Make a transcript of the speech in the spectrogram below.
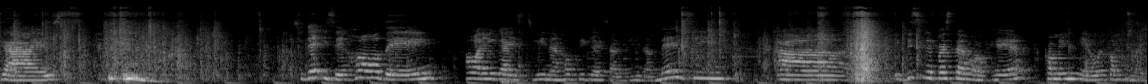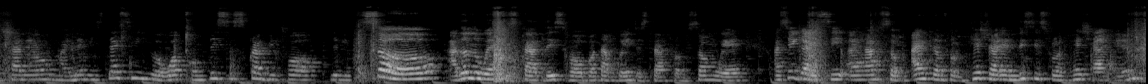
guys. Today is a holiday. How are you guys doing? I hope you guys are doing amazing. Uh if this is the first time of here coming here welcome to my channel. My name is Tessy you're welcome. Please subscribe before leaving. So i don't know where to start this haul but i'm going to start from somewhere. As you guys see i have some item from H&M this is from H&M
